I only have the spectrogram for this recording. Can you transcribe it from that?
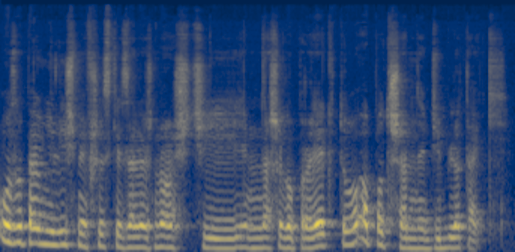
uzupełniliśmy wszystkie zależności naszego projektu o potrzebne biblioteki.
